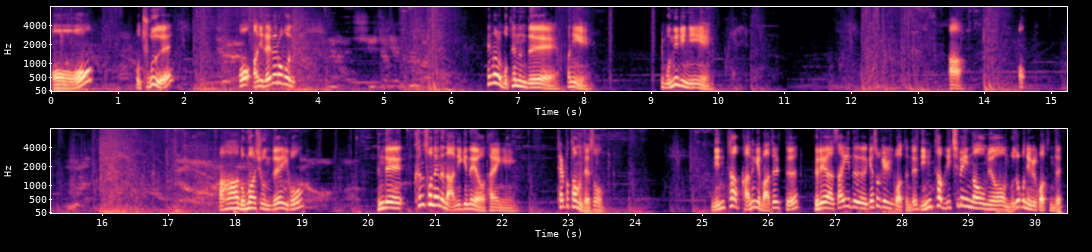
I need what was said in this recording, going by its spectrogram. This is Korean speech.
어? 어 죽을래? 어? 아니 레벨업은 생각을 못했는데 아니 뭔 일이니 아 어? 아 너무 아쉬운데 이거? 근데 큰 손해는 아니긴 해요 다행히 텔포트 하면 돼서 닌탑 가는 게 맞을 듯? 그래야 사이드 계속 이길 것 같은데? 닌탑 Lich Bane 나오면 무조건 이길 것 같은데?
